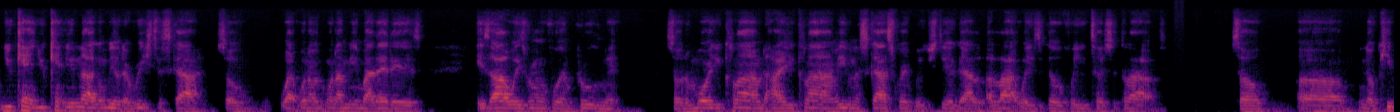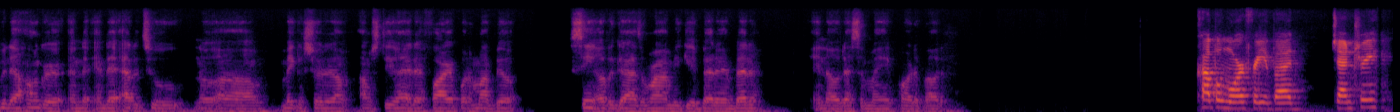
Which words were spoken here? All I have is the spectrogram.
you can't, you can't, you're not gonna be able to reach the sky. So what what I, what I mean by that is, is always room for improvement. So the more you climb, the higher you climb. Even a skyscraper, you still got a lot ways to go before you touch the clouds. So uh, you know, keeping that hunger and, the, and that attitude, you know, um, making sure that I'm, I'm still had that fire put in my belt, seeing other guys around me get better and better. You know, that's the main part about it. Couple more for you, Bud. Gentry.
